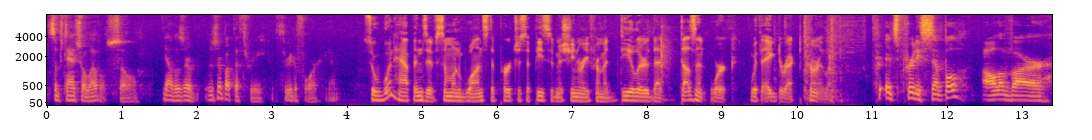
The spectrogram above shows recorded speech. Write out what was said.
substantial levels. So yeah, those are those are about the three, three to four. Yeah. So what happens if someone wants to purchase a piece of machinery from a dealer that doesn't work with Ag Direct currently? It's pretty simple. All of our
